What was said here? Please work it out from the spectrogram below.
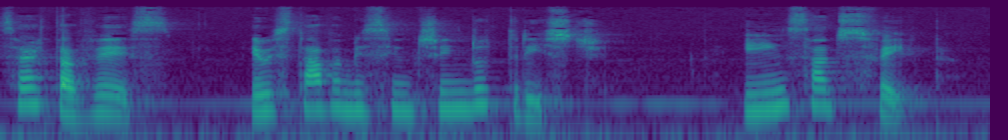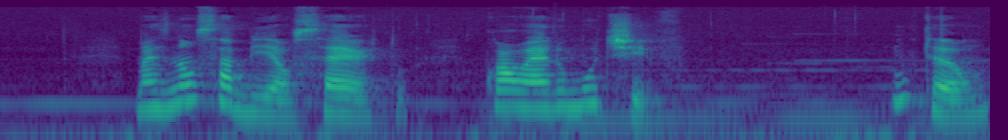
Certa vez eu estava me sentindo triste e insatisfeita, mas não sabia ao certo qual era o motivo. Então,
